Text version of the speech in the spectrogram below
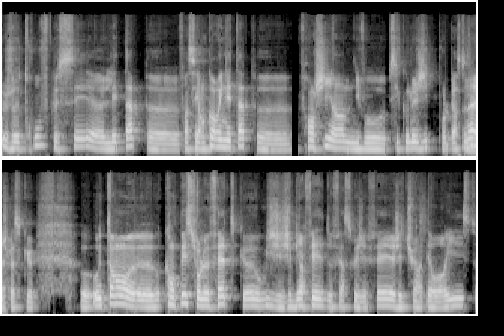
je trouve que c'est euh, l'étape, euh, enfin, euh, c'est encore une étape euh, franchie hein, au niveau psychologique pour le personnage, mmh. parce que autant euh, camper sur le fait que oui, j'ai bien fait de faire ce que j'ai fait, j'ai tué un terroriste,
